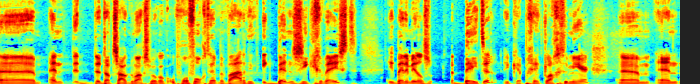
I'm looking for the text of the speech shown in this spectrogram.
Uh, en dat zou ik normaal gesproken ook opgevolgd hebben. Waar het niet, ik ben ziek geweest. Ik ben inmiddels beter. Ik heb geen klachten meer. Um, en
